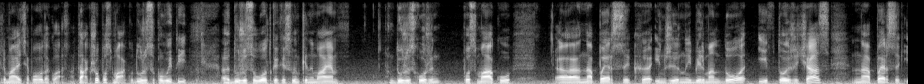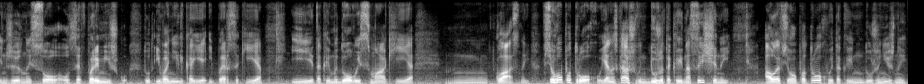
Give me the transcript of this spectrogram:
тримається погода класна. Так, що по смаку? Дуже соковитий, е, дуже солодкий, кислинки немає. Дуже схожий по смаку на персик інжирний більмандо і в той же час на персик інжирний соло. Оце в переміжку. Тут і ванілька є, і персик є, і такий медовий смак є. Класний. Всього потроху. Я не скажу, що він дуже такий насищений, але всього потроху і такий ну, дуже ніжний,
